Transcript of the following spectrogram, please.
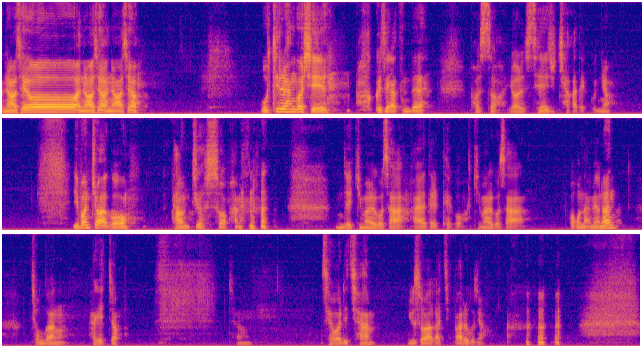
안녕하세요. 안녕하세요. 안녕하세요. OT를 한 것이 엊그제 같은데 벌써 13주차가 됐군요. 이번 주하고 다음 주 수업하면은 이제 기말고사 봐야 될 테고 기말고사 보고 나면은 종강 하겠죠. 참 세월이 참 유서와 같이 빠르군요.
